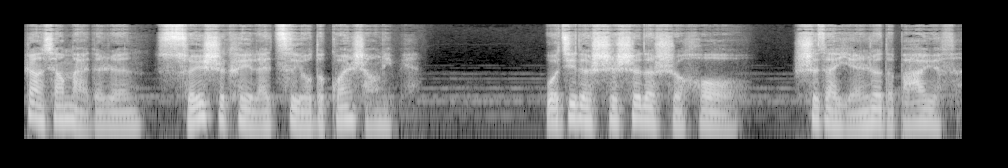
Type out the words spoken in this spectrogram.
让想买的人随时可以来自由的观赏里面。我记得实施的时候是在炎热的八月份，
